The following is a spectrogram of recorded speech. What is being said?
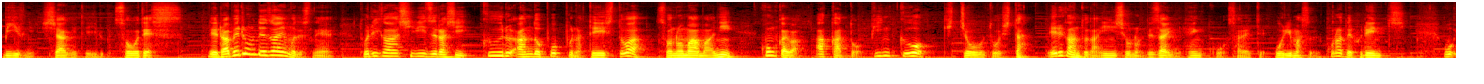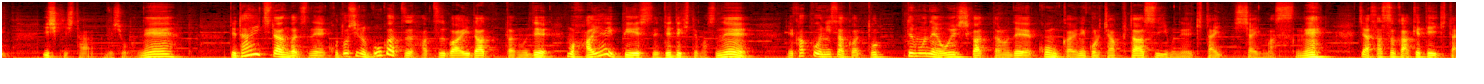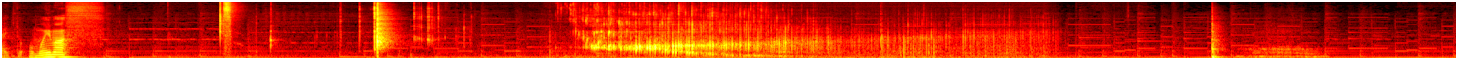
ビールに仕上げているそうです。でラベルのデザインもですねトリガーシリーズらしいクールポップなテイストはそのままに今回は赤とピンクを基調としたエレガントな印象のデザインに変更されております。この辺りフレンチを意識したんでしょうね。で第1弾がですね今年の5月発売だったのでもう早いペースで出てきてますね。で過去2作はとってもね美味しかったので今回ねこのチャプター3もね期待しちゃいますね。じゃあ早速開けていきたいと思います。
